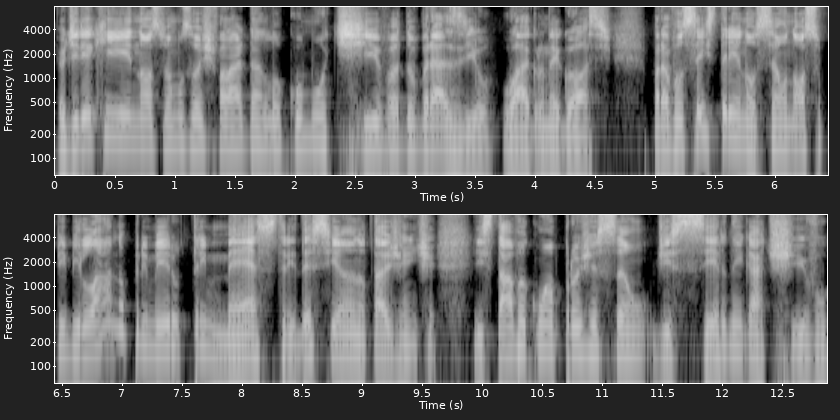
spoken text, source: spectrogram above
Eu diria que nós vamos hoje falar da locomotiva do Brasil, o agronegócio. Para vocês terem noção, o nosso PIB lá no primeiro trimestre desse ano, tá, gente? Estava com a projeção de ser negativo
